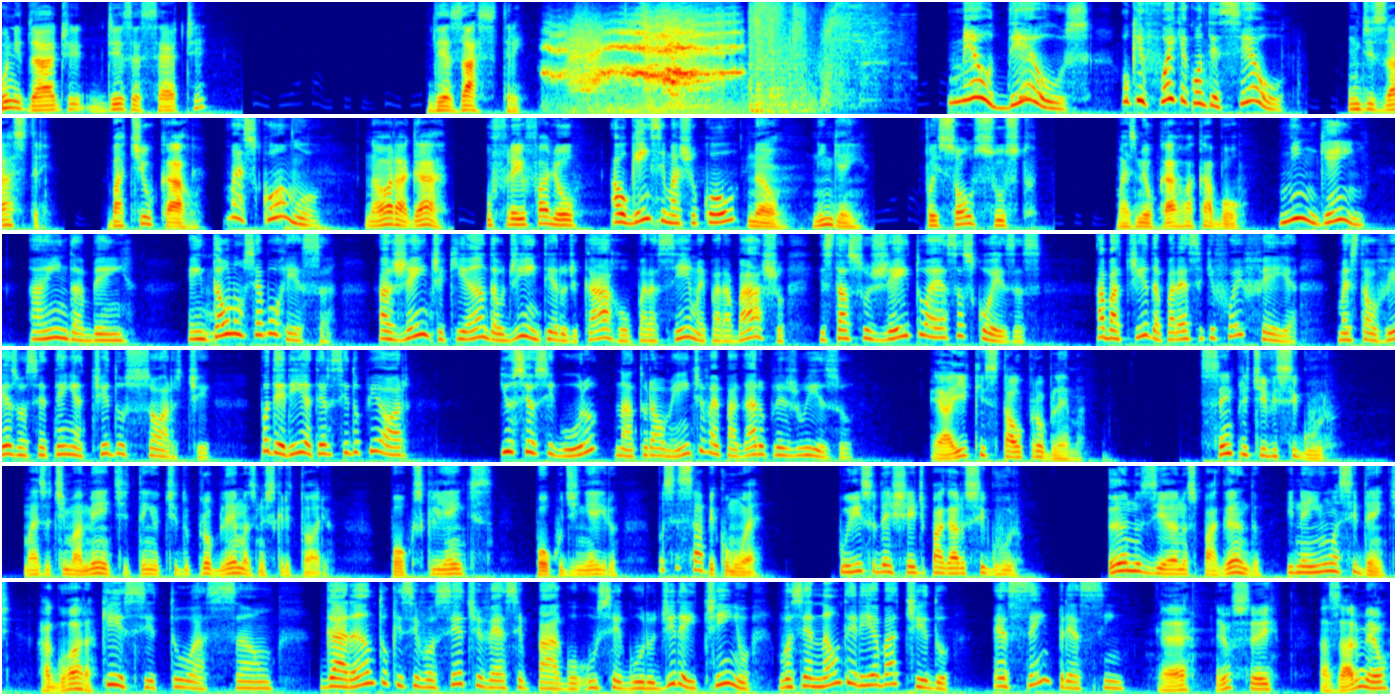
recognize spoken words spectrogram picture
Unidade 17 Desastre. Meu Deus! O que foi que aconteceu? Um desastre. Bati o carro. Mas como? Na hora H, o freio falhou. Alguém se machucou? Não, ninguém. Foi só o susto. Mas meu carro acabou. Ninguém? Ainda bem. Então não se aborreça. A gente que anda o dia inteiro de carro, para cima e para baixo, está sujeito a essas coisas. A batida parece que foi feia, mas talvez você tenha tido sorte. Poderia ter sido pior. E o seu seguro, naturalmente, vai pagar o prejuízo. É aí que está o problema. Sempre tive seguro, mas ultimamente tenho tido problemas no escritório. Poucos clientes, pouco dinheiro, você sabe como é. Por isso deixei de pagar o seguro. Anos e anos pagando e nenhum acidente. Agora. Que situação! Garanto que se você tivesse pago o seguro direitinho, você não teria batido. É sempre assim. É, eu sei. Azar meu.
